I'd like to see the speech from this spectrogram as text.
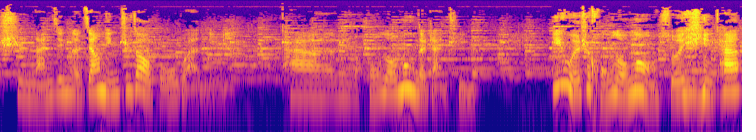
是南京的江宁织造博物馆里面。它那个《红楼梦》的展厅，因为是《红楼梦》，所以 它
